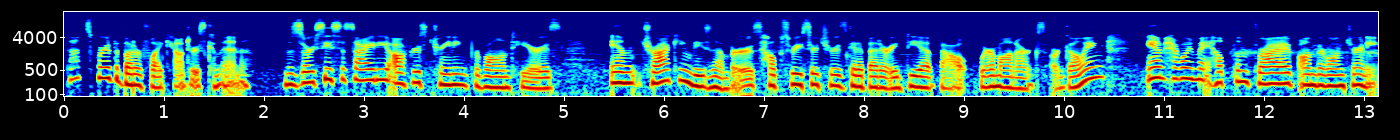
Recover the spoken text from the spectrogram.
That's where the butterfly counters come in. The Xerces Society offers training for volunteers, and tracking these numbers helps researchers get a better idea about where monarchs are going and how we might help them thrive on their long journey.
